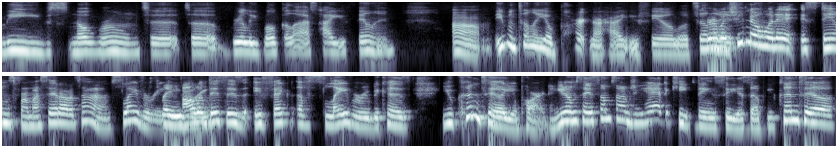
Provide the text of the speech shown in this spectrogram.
leaves no room to to really vocalize how you feeling. Um even telling your partner how you feel or telling Girl, but you know what it, it stems from. I say it all the time slavery. slavery all of this is effect of slavery because you couldn't tell your partner. You know what i'm saying? Sometimes you had to keep things to yourself. You couldn't tell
